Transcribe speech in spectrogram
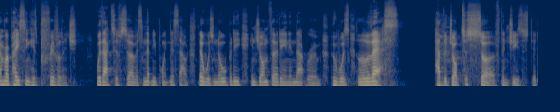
and replacing his privilege with acts of service. And let me point this out there was nobody in John 13 in that room who was less had the job to serve than Jesus did.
